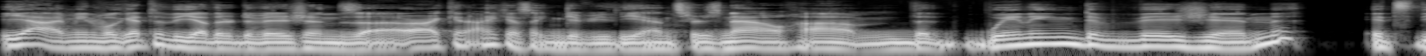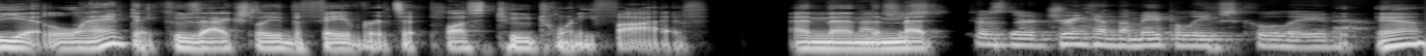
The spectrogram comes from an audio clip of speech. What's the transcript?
Yeah, I mean, we'll get to the other divisions, uh, or I can, I guess, I can give you the answers now. Um, the winning division, it's the Atlantic, who's actually the favorites at plus two twenty five, and then That's the Met, because they're drinking the Maple Leafs Kool Aid. yeah,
